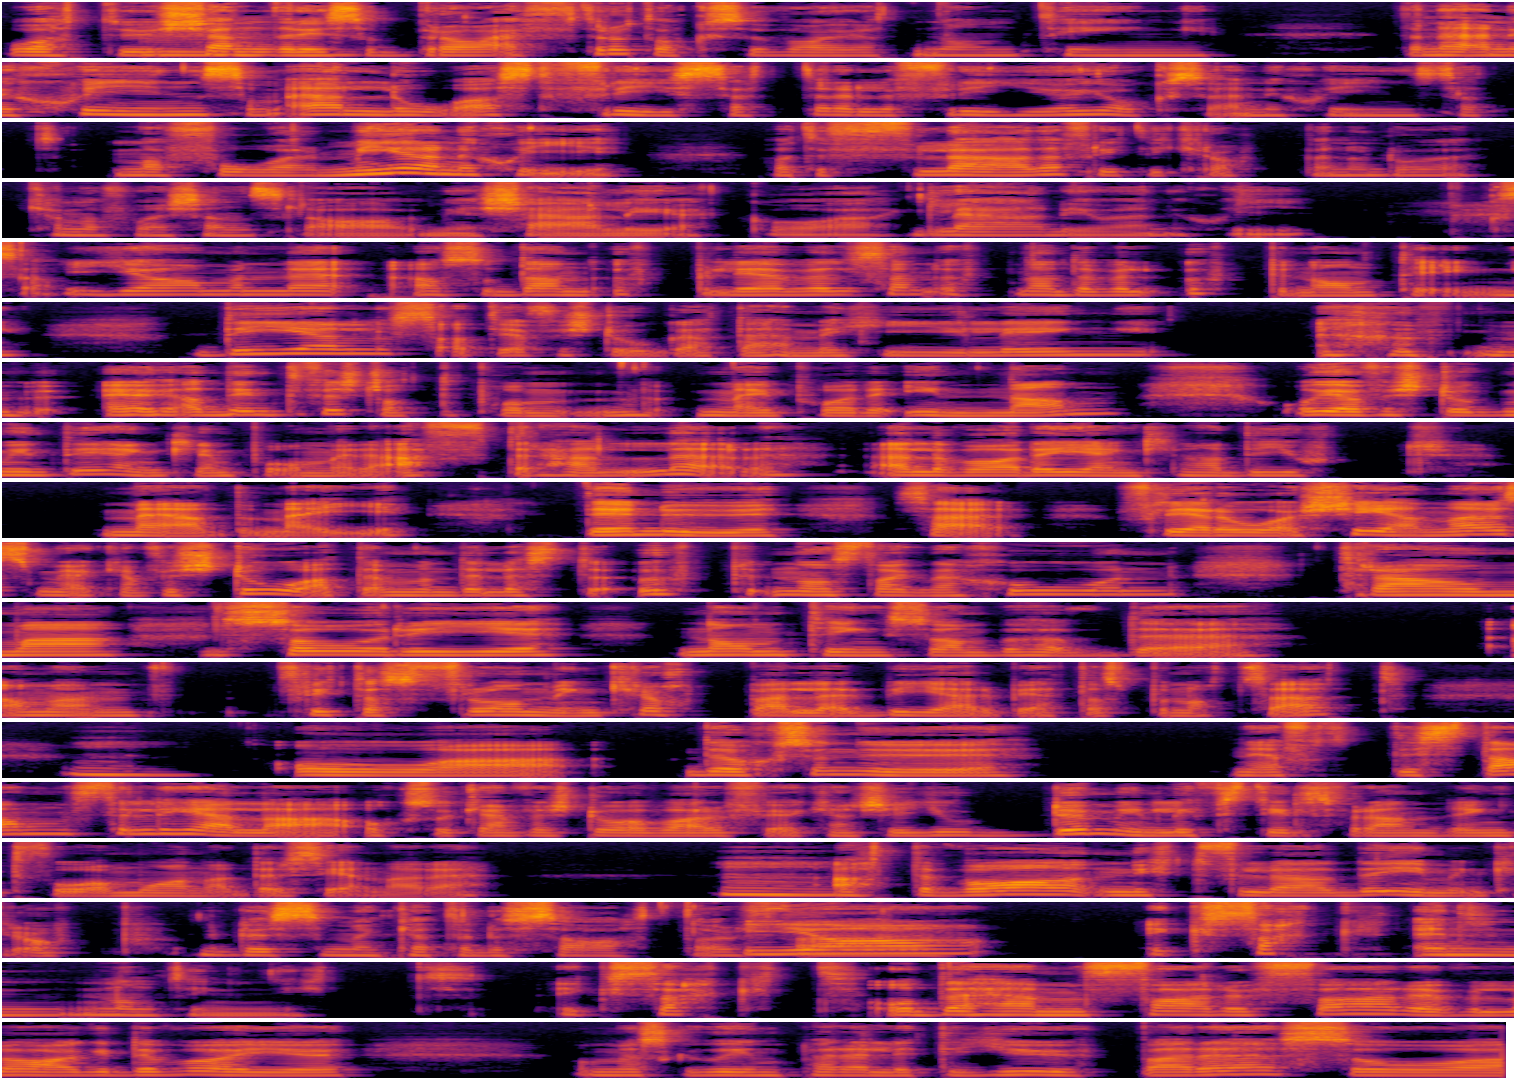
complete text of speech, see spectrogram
Och att du mm. kände dig så bra efteråt också var ju att någonting den här energin som är låst frisätter eller frigör ju också energin så att man får mer energi och att det flödar fritt i kroppen och då kan man få en känsla av mer kärlek och glädje och energi. Också. Ja, men eh, alltså den upplevelsen öppnade väl upp någonting. Dels att jag förstod att det här med healing jag hade inte förstått det på mig på det innan och jag förstod mig inte egentligen på mig det efter heller eller vad det egentligen hade gjort med mig. Det är nu så här flera år senare som jag kan förstå att men det löste upp någon stagnation, trauma, sorg, någonting som behövde ja, men, flyttas från min kropp eller bearbetas på något sätt. Mm. Och det är också nu när jag fått distans till det hela också kan förstå varför jag kanske gjorde min livsstilsförändring två månader senare. Mm. Att det var nytt flöde i min kropp. Det blir som en katalysator för Ja, exakt. en, någonting nytt. Exakt. Och det här med farfar överlag, det var ju, om jag ska gå in på det lite djupare, så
